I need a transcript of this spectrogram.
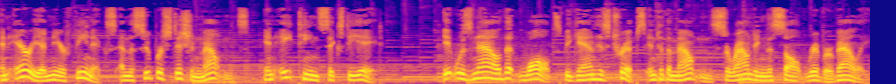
an area near Phoenix and the Superstition Mountains, in 1868. It was now that Waltz began his trips into the mountains surrounding the Salt River Valley.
